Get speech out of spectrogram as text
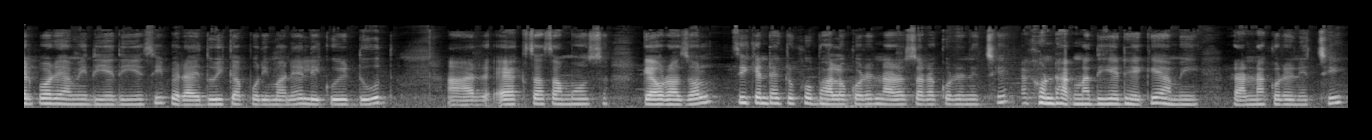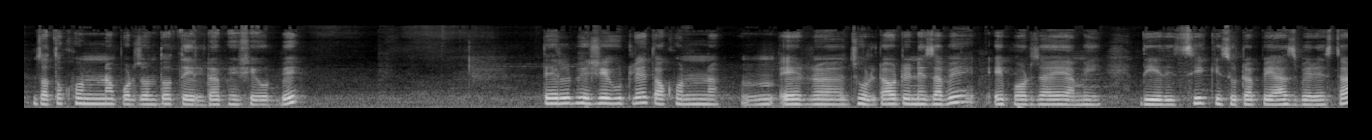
এরপরে আমি দিয়ে দিয়েছি প্রায় দুই কাপ পরিমাণে লিকুইড দুধ আর এক চা চামচ কেওড়া জল। চিকেনটা একটু খুব ভালো করে নাড়াচাড়া করে নিচ্ছি। এখন ঢাকনা দিয়ে ঢেকে আমি রান্না করে নিচ্ছি। যতক্ষণ না পর্যন্ত তেলটা ভেসে উঠবে তেল ভেসে উঠলে তখন এর ঝোলটাও টেনে যাবে। এ পর্যায়ে আমি দিয়ে দিচ্ছি কিছুটা পেঁয়াজ বেরেস্তা।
